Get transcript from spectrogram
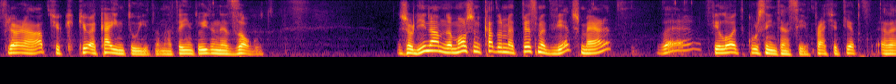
Flora, atë që kjo e ka intuitën, atë intuitën e zogut. Zholina në moshën katërmbëdhjetë pesëmbëdhjetë vjeç merret dhe fillon kursin intensiv, pra që të jetë edhe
